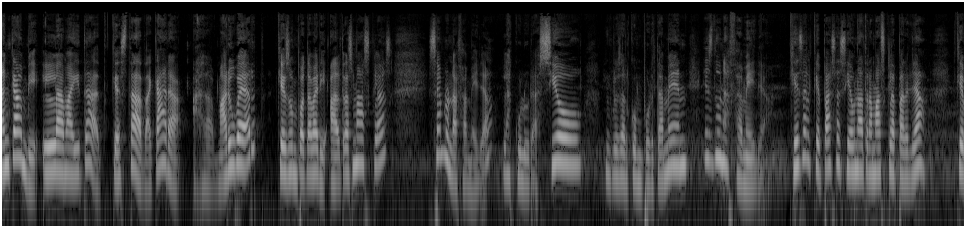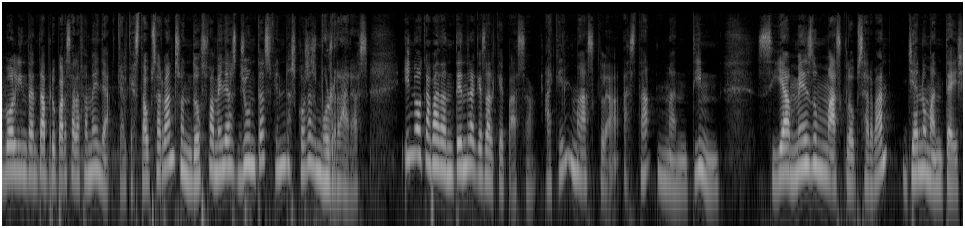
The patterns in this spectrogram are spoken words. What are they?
En canvi, la meitat que està de cara al mar obert, que és on pot haver-hi altres mascles, sembla una femella. La coloració, inclús el comportament, és d'una femella. Què és el que passa si hi ha un altre mascle per allà que vol intentar apropar-se a la femella? Que el que està observant són dues femelles juntes fent unes coses molt rares i no acaba d'entendre què és el que passa. Aquell mascle està mentint si hi ha més d'un mascle observant, ja no menteix,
